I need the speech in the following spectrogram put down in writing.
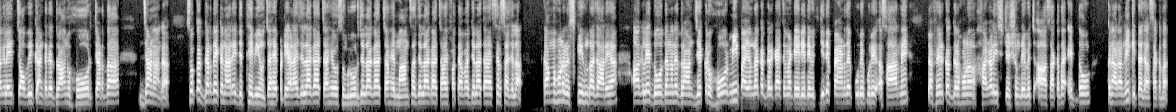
ਅਗਲੇ 24 ਘੰਟੇ ਦੇ ਦੌਰਾਨ ਹੋਰ ਚੜਦਾ ਜਾਣਾਗਾ। ਸੋ ਘੱਗਰ ਦੇ ਕਿਨਾਰੇ ਜਿੱਥੇ ਵੀ ਹੋ, ਚਾਹੇ ਪਟਿਆਲਾ ਜ਼ਿਲ੍ਹਾ ਗਾ, ਚਾਹੇ ਉਹ ਸੰਗਰੂਰ ਜ਼ਿਲ੍ਹਾ ਗਾ, ਚਾਹੇ ਮਾਨਸਾ ਜ਼ਿਲ੍ਹਾ ਗਾ, ਚਾਹੇ ਫਤਿਆਬਾਦ ਜ਼ਿਲ੍ਹਾ, ਚਾਹੇ ਸਿਰਸਾ ਜ਼ਿਲ੍ਹਾ, ਕੰਮ ਹੁਣ ਰਿਸਕੀ ਹੁੰਦਾ ਜਾ ਰਿਹਾ। ਅਗਲੇ 2 ਦਿਨਾਂ ਦੇ ਦੌਰਾਨ ਜੇਕਰ ਹੋਰ ਮੀਂਹ ਪੈ ਜਾਂਦਾ ਘੱਗਰ ਕੈਚਮੈਂਟ ਏਰੀਆ ਦੇ ਵਿੱਚ, ਜਿਹਦੇ ਪੈਣ ਦੇ ਪੂਰੇ ਪੂਰੇ ਅਸਾਰ ਨੇ, ਤਾਂ ਫਿਰ ਘੱਗਰ ਹੁਣ ਹੜ੍ਹ ਵਾਲੀ ਸਿਚੁਏਸ਼ਨ ਦੇ ਵਿੱਚ ਆ ਸਕਦਾ ਇਦੋਂ ਕਿਨਾਰਾ ਨਹੀਂ ਕੀਤਾ ਜਾ ਸਕਦਾ।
